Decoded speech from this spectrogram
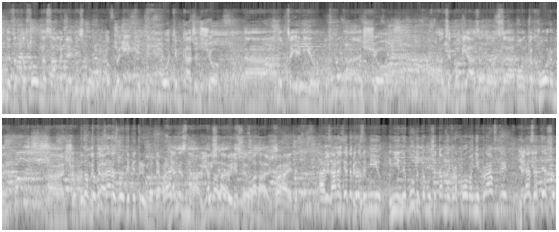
буде застосовано саме для військових. Тобто ліки потім кажуть, що ну це я вірю, е, що це пов'язано з онкохворими. Щоб Ну тобто ви зараз будете підтримувати, а правильно? Я не знаю, я ви ще не вирішили. вагаюсь. Вагаєтесь. А Ви зараз я так розумію, ні, не буду, тому що там не враховані правки. Які? Я за те, щоб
